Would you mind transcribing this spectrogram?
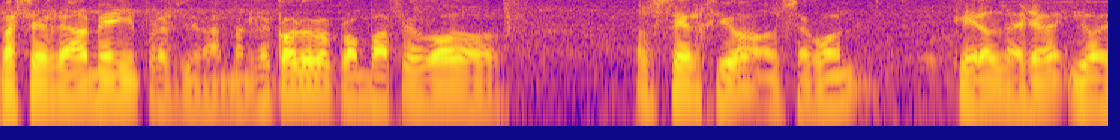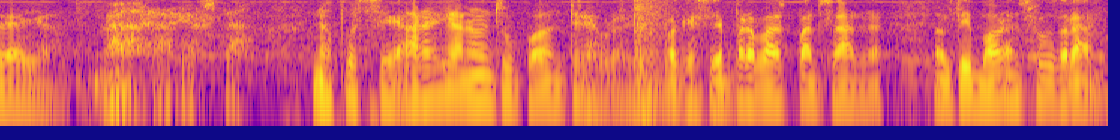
Va ser realment impressionant. Me'n recordo que quan va fer el gol el, el Sergio, el segon, que era el d'allà, jo deia, ara ja està, no pot ser, ara ja no ens ho poden treure, perquè sempre vas pensant, el Timor ens fotran.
